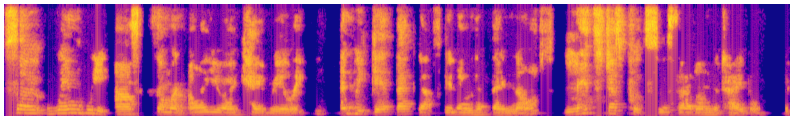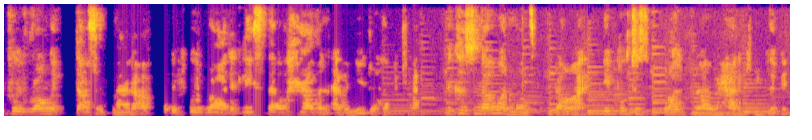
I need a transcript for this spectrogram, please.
So when we ask someone, are you okay really? And we get that gut feeling that they're not, let's just put suicide on the table. If we're wrong, it doesn't matter. But if we're right, at least they'll have an avenue to have a. Because no one wants to die. People just don't know how to keep living.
